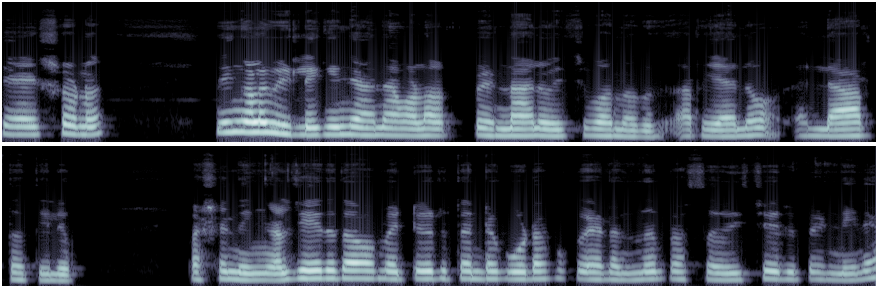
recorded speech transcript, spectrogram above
ശേഷമാണ് നിങ്ങളെ വീട്ടിലേക്ക് ഞാൻ അവളെ പെണ്ണാലോചിച്ച് വന്നത്. അറിയാലോ എല്ലാ അർത്ഥത്തിലും. പക്ഷെ നിങ്ങൾ ചെയ്തതോ മറ്റൊരുത്തന്റെ കൂടെ കിടന്ന് പ്രസവിച്ച ഒരു പെണ്ണിനെ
